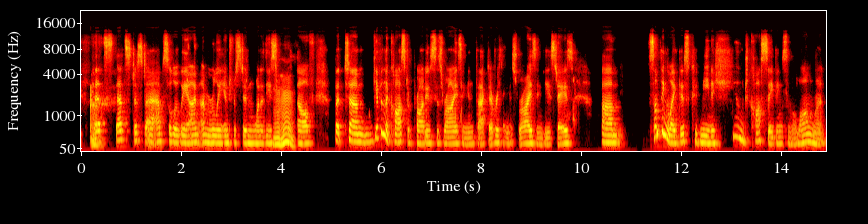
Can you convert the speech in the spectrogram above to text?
That's that's just uh, absolutely. I'm I'm really interested in one of these mm-hmm. myself. But um, given the cost of produce is rising, in fact, everything is rising these days. Um, something like this could mean a huge cost savings in the long run.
